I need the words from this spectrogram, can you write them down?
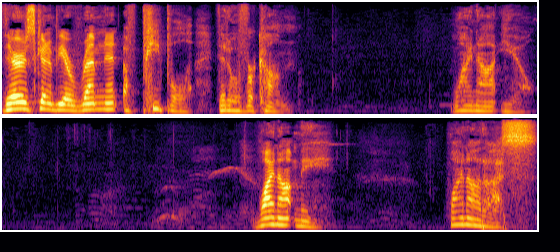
There's going to be a remnant of people that overcome. Why not you? Why not me? Why not us?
